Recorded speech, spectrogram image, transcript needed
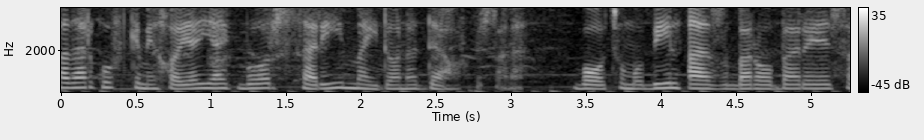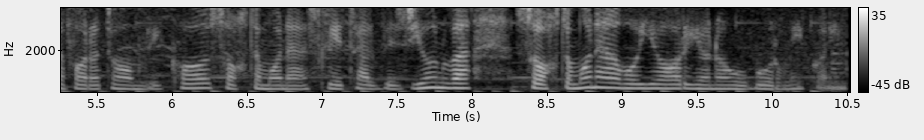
پدر گفت که می‌خواهد یک بار سریع میدان دور بزنه. با اتومبیل از برابر سفارت آمریکا، ساختمان اصلی تلویزیون و ساختمان هوایی آریانا عبور می‌کنیم.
